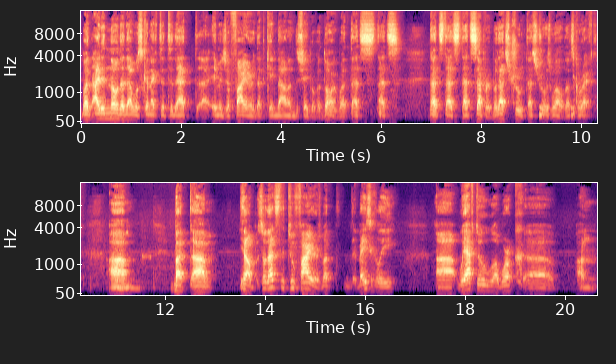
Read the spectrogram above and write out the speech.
But I didn't know that that was connected to that uh, image of fire that came down in the shape of a dog. But that's that's that's that's that's separate. But that's true. That's true as well. That's correct. Um, but um, you know, so that's the two fires. But basically, uh, we have to uh, work uh, on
